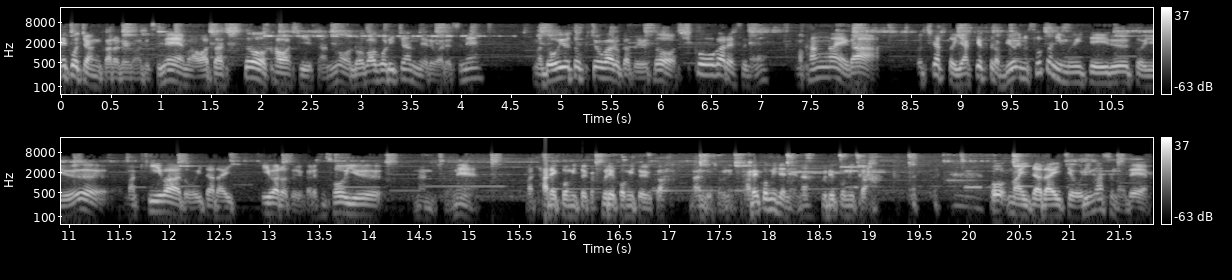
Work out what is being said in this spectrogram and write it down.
猫ちゃんからではですね、まあ私と川椎さんのロバゴリチャンネルはですね、まあどういう特徴があるかというと、思考がですね、まあ、考えが、どっちかというと薬局とか病院の外に向いているという、まあ、キーワードをいただいて、キーワードというかですね、そういう、なんでしょうね、まあ、垂れ込みというか、触れ込みというか、なんでしょうね。垂れ込みじゃねえな、触れ込みか を、まあ、いただいておりますので、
